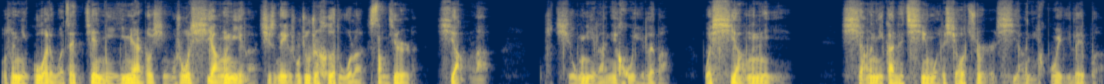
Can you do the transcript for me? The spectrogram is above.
我说你过来，我再见你一面都行。”我说我想你了。其实那个时候就是喝多了，上劲儿了，想了。我说求你了，你回来吧，我想你，想你刚才亲我的小嘴儿，想你回来吧。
